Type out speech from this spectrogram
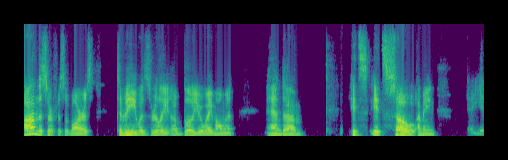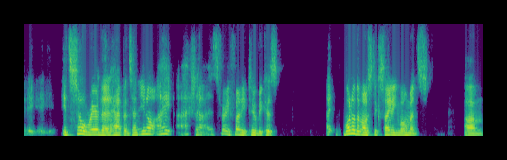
on the surface of Mars, to me was really a blow you away moment. And um, it's it's so, I mean, it's so rare that it happens. And you know, I actually, it's very funny too, because I, one of the most exciting moments um,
